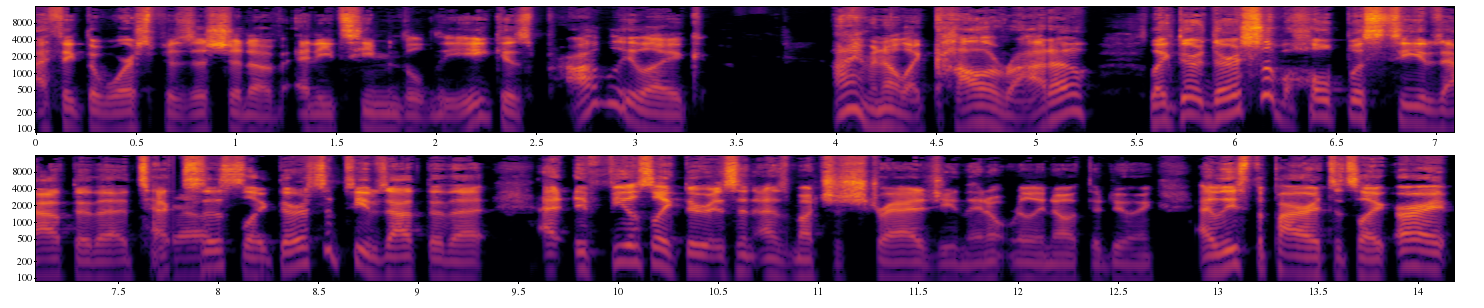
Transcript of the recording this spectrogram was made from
I think the worst position of any team in the league is probably like I don't even know, like Colorado. Like there, there's some hopeless teams out there that Texas. Like there are some teams out there that uh, it feels like there isn't as much a strategy and they don't really know what they're doing. At least the Pirates, it's like, all right,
